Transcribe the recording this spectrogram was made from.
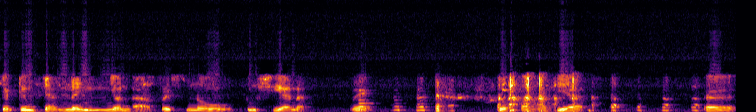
cho kinh chân nên. Nhân đã Fresno tu siết nè này tôi có tia ờ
